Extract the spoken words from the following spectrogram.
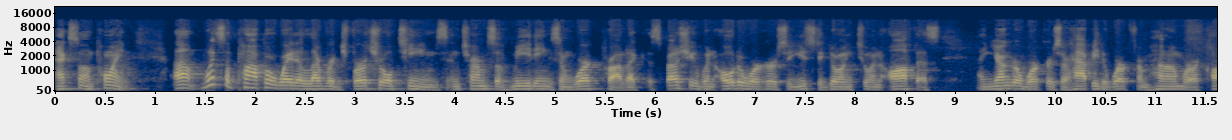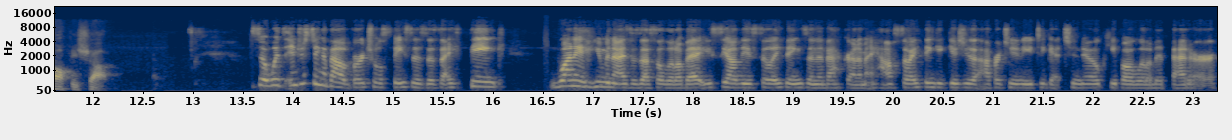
Excellent point. Um, what's a proper way to leverage virtual teams in terms of meetings and work product, especially when older workers are used to going to an office and younger workers are happy to work from home or a coffee shop? So, what's interesting about virtual spaces is I think one, it humanizes us a little bit. You see all these silly things in the background of my house. So I think it gives you the opportunity to get to know people a little bit better.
